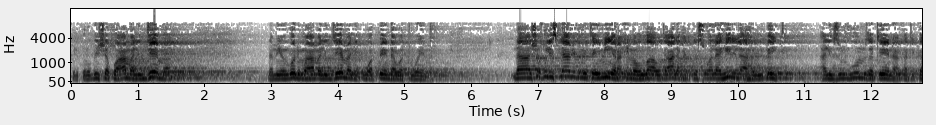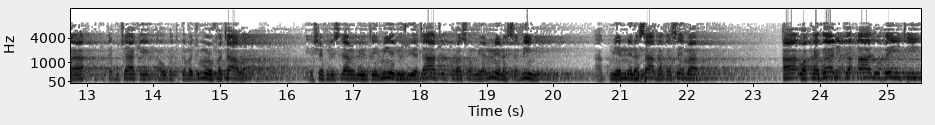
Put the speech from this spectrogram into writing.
kujikurubisha kwa amali njema na miongoni mwa amali njema ni kuwapenda watu wema. Na Sheikhul Islam Ibn Taymiyyah rahimahullahu ta'ala katika suala hili la Ahlul Bait alizungumza tena katika kitabu chake au katika majmuu fatawa ya Sheikhul Islam Ibn Taymiyyah juzu ya tatu ukurasa wa 470 407 akasema wakadhalika alu baiti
